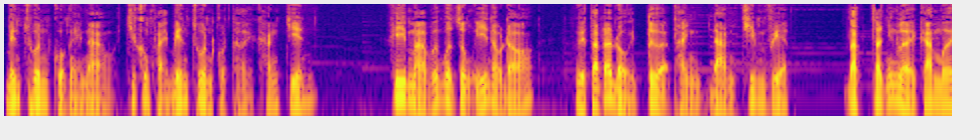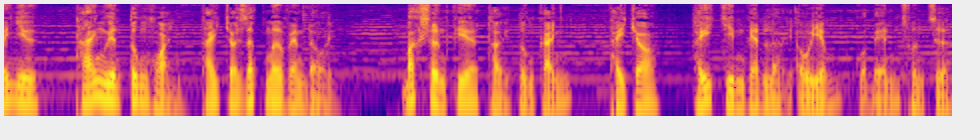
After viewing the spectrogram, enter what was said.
Bến Xuân của ngày nào, chứ không phải Bến Xuân của thời kháng chiến. Khi mà với một dụng ý nào đó, người ta đã đổi tựa thành đàn chim Việt, đặt ra những lời ca mới như Thái Nguyên tung hoành thay cho giấc mơ ven đồi. Bắc Sơn kia thời tung cánh thay cho thấy chim ghen lời âu yếm của bến xuân xưa.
